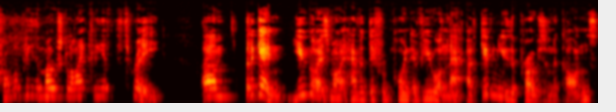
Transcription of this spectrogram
probably the most likely of the three. Um, but again, you guys might have a different point of view on that. I've given you the pros and the cons.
